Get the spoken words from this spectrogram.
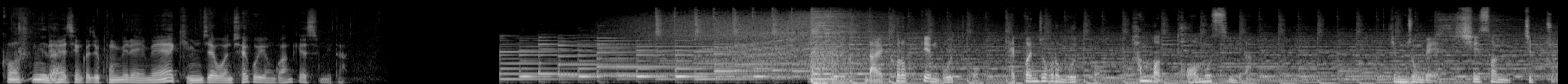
고맙습니다. 네, 지금까지 국민의힘의 김재원 최고위원과 함께했습니다. 날카롭게 묻고 객관적으로 묻고 한 번 더 묻습니다. 김종배의 시선 집중.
